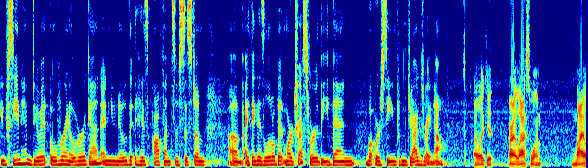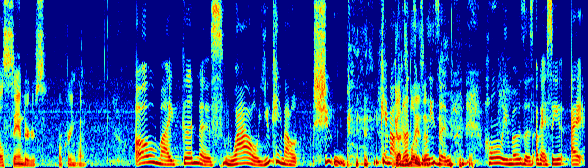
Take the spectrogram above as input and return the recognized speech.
you've seen him do it over and over again, and you know that his offensive system, um, I think, is a little bit more trustworthy than what we're seeing from the Jags right now. I like it. All right, last one. Miles Sanders or Kareem Hunt? Oh my goodness! Wow, you came out shooting. You came out Guns guns, a-blazing. Holy Moses! Okay, so you, I,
